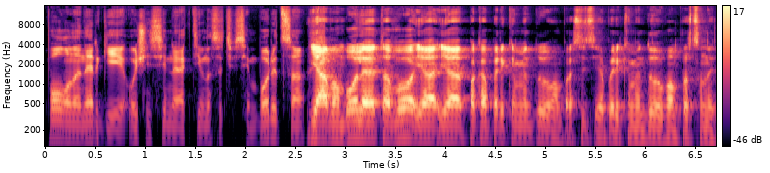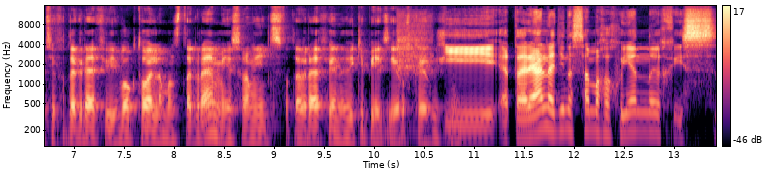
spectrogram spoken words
полон энергии, очень сильно и активно с этим всем борется. Я вам более того, я, я пока порекомендую вам, простите, я порекомендую вам просто найти фотографию в актуальном инстаграме и сравнить с фотографией на Википедии русскоязычной. И это реально один из самых охуенных из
